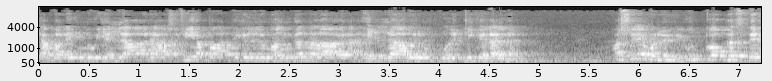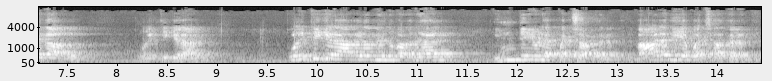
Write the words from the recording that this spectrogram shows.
ഞാൻ പറയുന്നു എല്ലാ രാഷ്ട്രീയ പാർട്ടികളിലും അംഗങ്ങളായ എല്ലാവരും പൊളിറ്റിക്കൽ അല്ല. പക്ഷേ ഒരു യൂത്ത് കോൺഗ്രസ് നേതാവ് പൊളിറ്റിക്കലാണ് പൊളിറ്റിക്കൽ ആകണം എന്ന് പറഞ്ഞാൽ ഇന്ത്യയുടെ പശ്ചാത്തലത്തിൽ ഭാരതീയ പശ്ചാത്തലത്തിൽ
